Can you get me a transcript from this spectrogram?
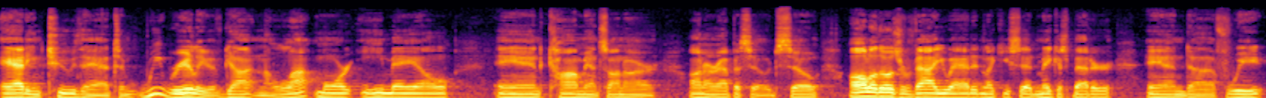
adding to that, we really have gotten a lot more email and comments on our on our episodes. So all of those are value added, like you said, make us better. And uh, if we,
